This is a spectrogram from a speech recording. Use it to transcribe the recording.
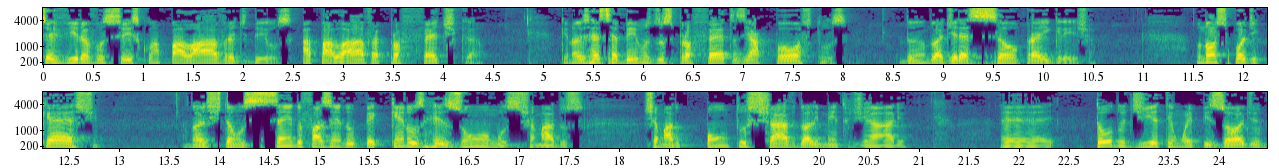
servir a vocês com a palavra de Deus, a palavra profética, que nós recebemos dos profetas e apóstolos, dando a direção para a igreja. No nosso podcast, nós estamos sendo fazendo pequenos resumos chamados chamado Pontos-Chave do Alimento Diário. É, todo dia tem um episódio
